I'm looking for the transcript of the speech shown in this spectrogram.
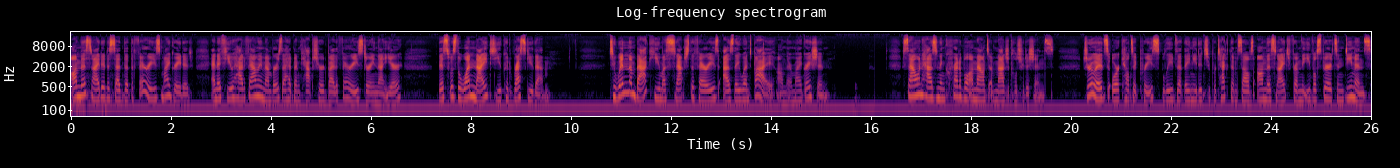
On this night, it is said that the fairies migrated, and if you had family members that had been captured by the fairies during that year, this was the one night you could rescue them. To win them back, you must snatch the fairies as they went by on their migration. Samhain has an incredible amount of magical traditions. Druids, or Celtic priests, believed that they needed to protect themselves on this night from the evil spirits and demons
